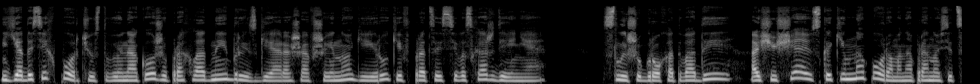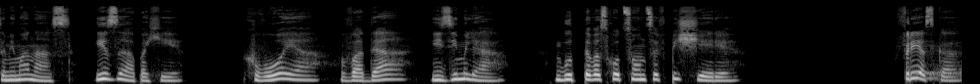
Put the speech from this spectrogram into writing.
Я до сих пор чувствую на коже прохладные брызги, орошавшие ноги и руки в процессе восхождения. Слышу грохот воды, ощущаю, с каким напором она проносится мимо нас. И запахи. Хвоя, вода и земля. Будто восход солнца в пещере. Фреска.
